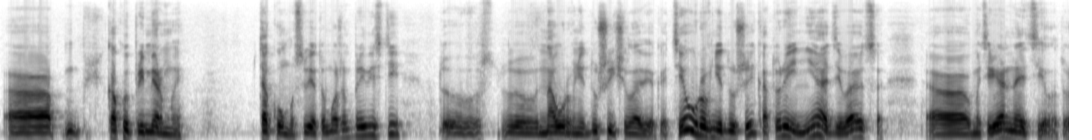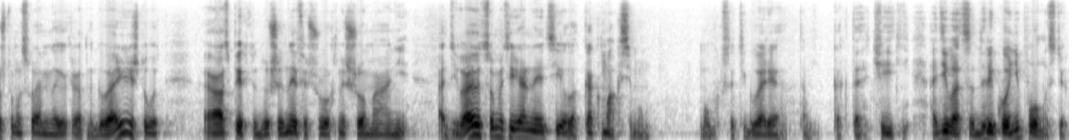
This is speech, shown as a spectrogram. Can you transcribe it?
какой пример мы такому свету можем привести на уровне души человека? Те уровни души, которые не одеваются в материальное тело. То, что мы с вами многократно говорили, что вот аспекты души нефиш, шурах, мишома, они одеваются в материальное тело, как максимум. Могут, кстати говоря, там как-то одеваться далеко не полностью.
